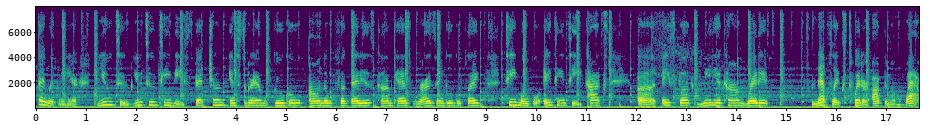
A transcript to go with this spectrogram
Stay with me here. YouTube, YouTube TV, Spectrum, Instagram, Google, I don't know what the fuck that is, Comcast, Verizon, Google Play, T-Mobile, AT&T, Cox, uh, Facebook, Mediacom, Reddit, Netflix, Twitter, Optimum, Wow,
